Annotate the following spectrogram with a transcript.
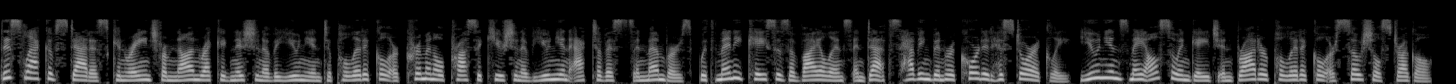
This lack of status can range from non-recognition of a union to political or criminal prosecution of union activists and members, with many cases of violence and deaths having been recorded historically. Unions may also engage in broader political or social struggle.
